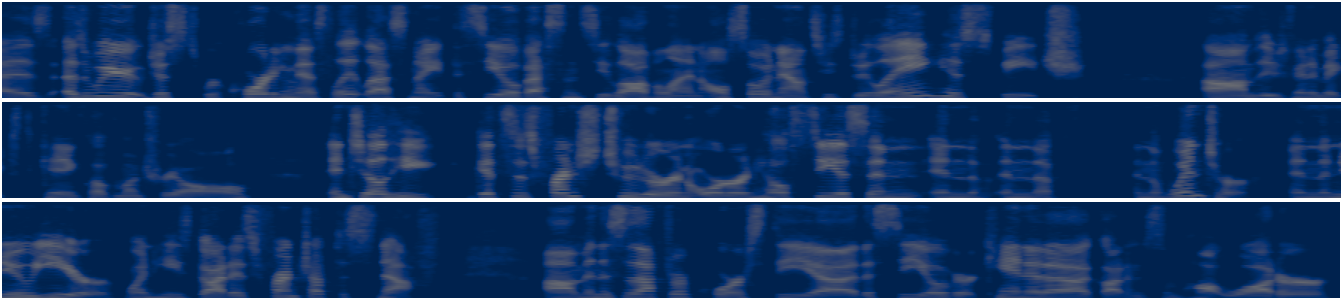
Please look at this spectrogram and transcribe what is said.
As, as we were just recording this late last night, the CEO of SNC Lavalin also announced he's delaying his speech um, that he was going to make to the Canadian Club Montreal until he gets his French tutor in order, and he'll see us in in the in the in the winter in the new year when he's got his French up to snuff. Um, and this is after, of course, the uh, the CEO of Air Canada got into some hot water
